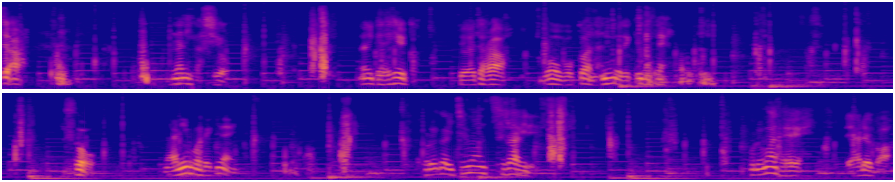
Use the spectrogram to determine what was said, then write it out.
じゃあ、何かしよう。何かできるかって言われたら、もう僕は何もできません。そう。何もできないんです。これが一番辛いです。これまでであれば、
